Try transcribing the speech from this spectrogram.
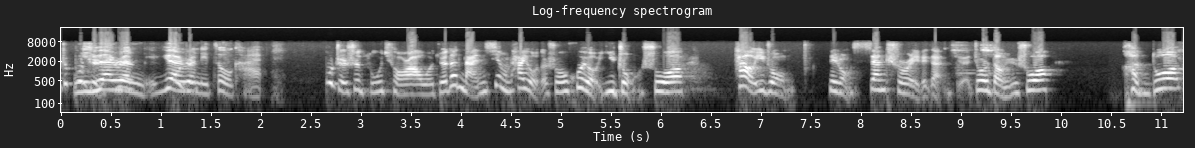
这不你圆润的圆润的走开。不只是足球啊，我觉得男性他有的时候会有一种说，他有一种那种 sanctuary 的感觉，就是等于说很多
